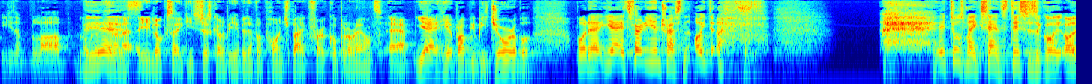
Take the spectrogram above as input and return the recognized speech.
he's a blob. looking He is. He looks like he's just got to be a bit of a punch bag for a couple of rounds. Uh, yeah, he'll probably be durable. But uh, yeah, it's very interesting. I d- it does make sense. This is a guy, I,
